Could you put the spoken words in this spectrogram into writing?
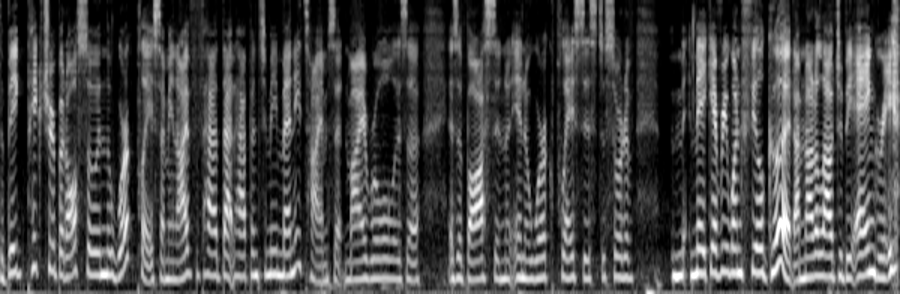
the big picture, but also in the workplace. I mean, I've had that happen to me many times. That my role as a as a boss in in a workplace is to sort of m- make everyone feel good. I'm not allowed to be angry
